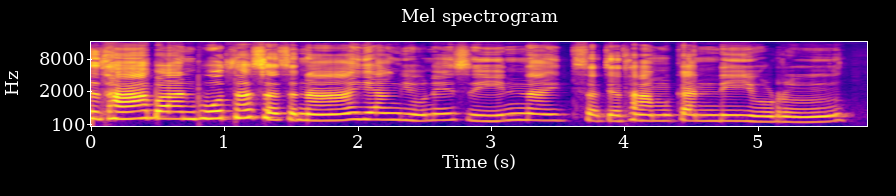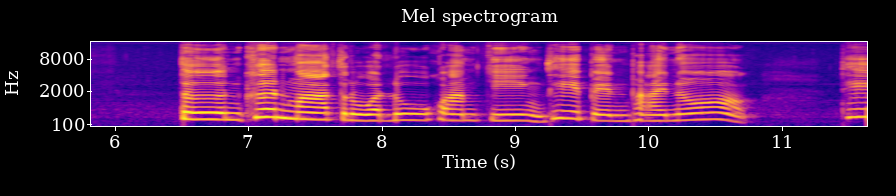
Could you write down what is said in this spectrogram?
สถาบันพุทธศาสนายังอยู่ในศีลในสัจธรรมกันดีอยู่หรือ ตื่นขึ้นมาตรวจดูความจริงที่เป็นภายนอก ที่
